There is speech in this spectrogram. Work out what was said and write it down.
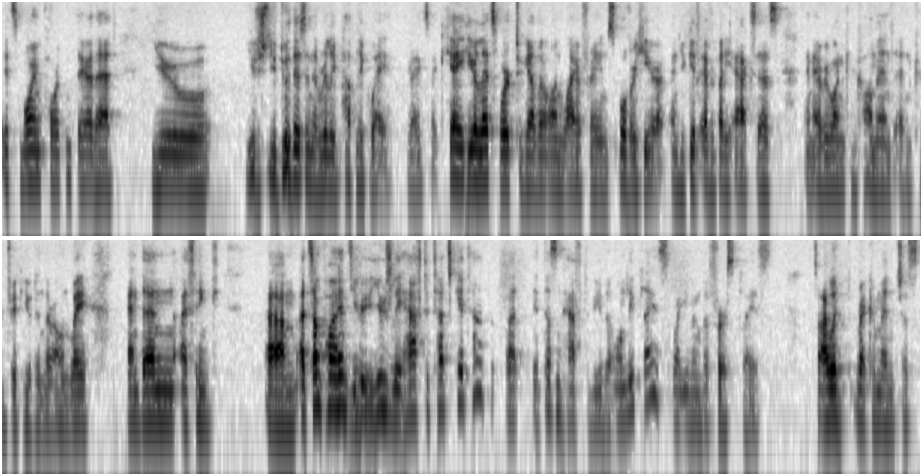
It's more important there that you you, you do this in a really public way. It's like, hey, here, let's work together on wireframes over here. And you give everybody access and everyone can comment and contribute in their own way. And then I think um, at some point you usually have to touch GitHub, but it doesn't have to be the only place or even the first place. So I would recommend just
